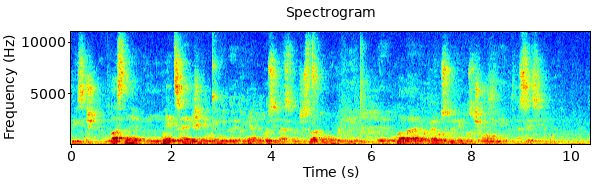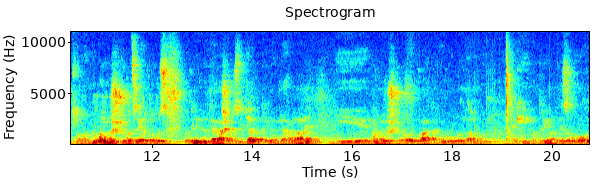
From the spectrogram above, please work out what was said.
тисяч. Власне, ми це рішення повинні прийняти до 17 числа, тому і е, була нагальна потреба скликання позачергової сесії. Думаю, що цей автобус потрібен для наших освітян, потрібен для громади, і думаю, що варто було нам такий отримати за умови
